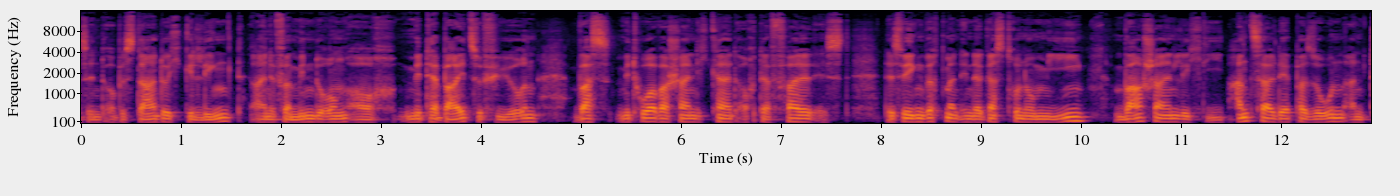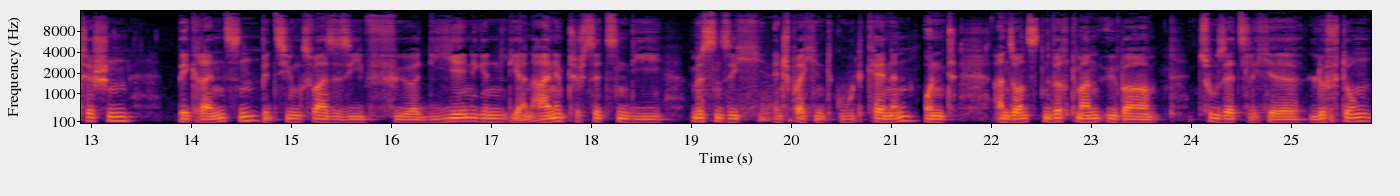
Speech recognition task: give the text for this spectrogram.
sind, ob es dadurch gelingt, eine Verminderung auch mit herbeizuführen, was mit hoher Wahrscheinlichkeit auch der Fall ist. Deswegen wird man in der Gastronomie wahrscheinlich die Anzahl der Personen an Tischen begrenzen, beziehungsweise sie für diejenigen, die an einem Tisch sitzen, die müssen sich entsprechend gut kennen. Und ansonsten wird man über zusätzliche Lüftung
